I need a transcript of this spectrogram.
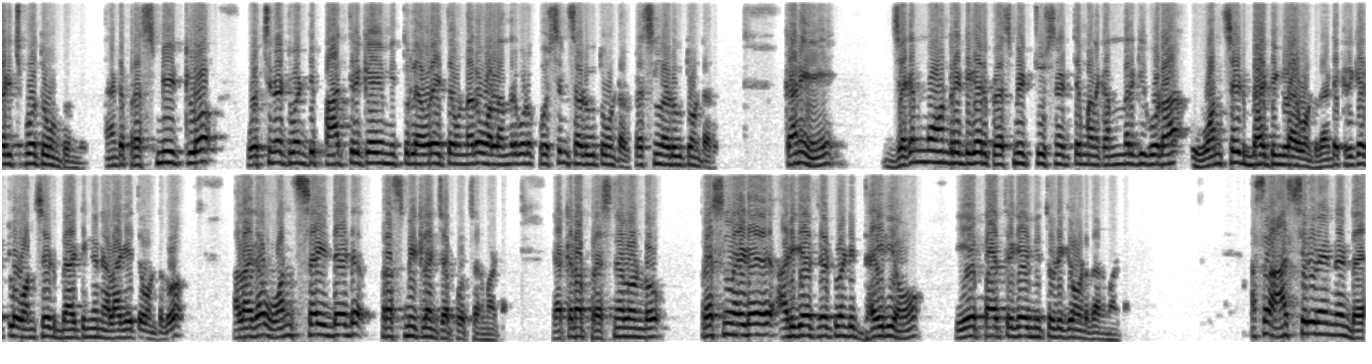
గడిచిపోతూ ఉంటుంది. అంటే ప్రెస్ మీట్లో వచ్చినటువంటి పాత్రికేయ మిత్రులు ఎవరైతే ఉన్నారో వాళ్ళందరూ కూడా క్వశ్చన్స్ అడుగుతూ ఉంటారు ప్రశ్నలు అడుగుతూ ఉంటారు. కానీ జగన్మోహన్ రెడ్డి గారి ప్రెస్ మీట్ చూసినట్టే మనకందరికీ కూడా వన్ సైడ్ బ్యాటింగ్ లాగా ఉంటుంది. అంటే క్రికెట్లో వన్ సైడ్ బ్యాటింగ్ అని ఎలాగైతే ఉంటుందో అలాగా వన్ సైడెడ్ ప్రెస్ మీట్లు అని చెప్పొచ్చు అనమాట ఎక్కడ ప్రశ్నలు ఉండవు. ప్రశ్నలు అడిగే అడిగేటటువంటి ధైర్యం ఏ పాత్రికేయ మిత్రుడికి ఉండదు అనమాట అసలు ఆశ్చర్యం ఏంటంటే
